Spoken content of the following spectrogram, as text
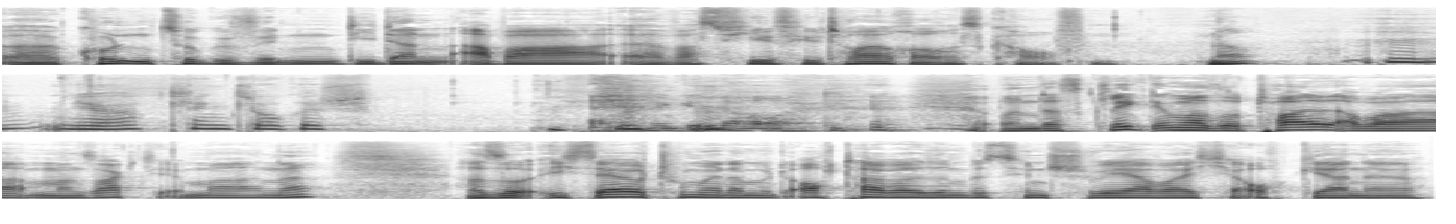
äh, Kunden zu gewinnen, die dann aber äh, was viel, viel teureres kaufen. Ne? Mhm, ja, klingt logisch. genau. Und das klingt immer so toll, aber man sagt ja immer, ne? Also ich selber tue mir damit auch teilweise ein bisschen schwer, weil ich ja auch gerne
